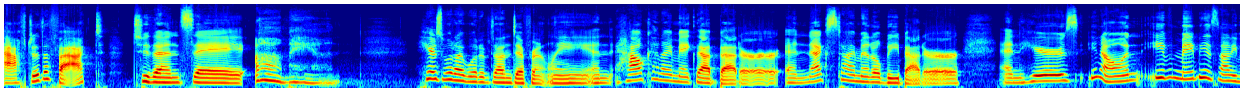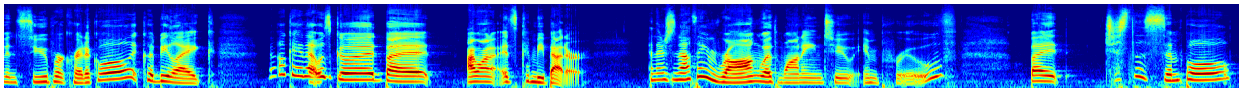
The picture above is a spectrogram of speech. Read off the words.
after the fact to then say, "Oh man, here's what I would have done differently and how can I make that better? And next time it'll be better. And here's you know and even maybe it's not even super critical. It could be like okay that was good but I want it can be better. And there's nothing wrong with wanting to improve, but just the simple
